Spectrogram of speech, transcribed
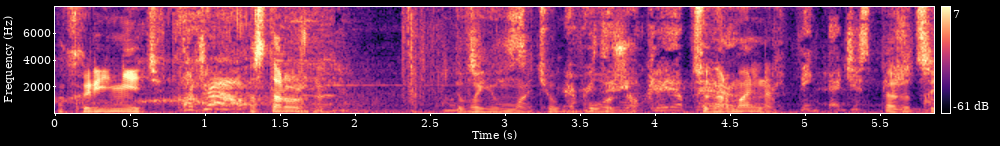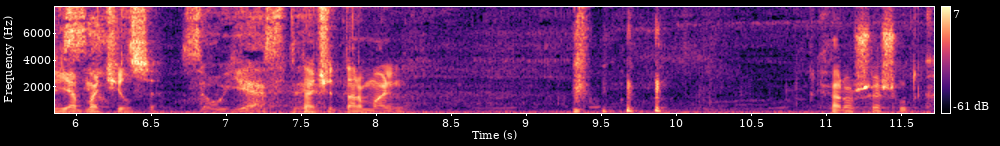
Охренеть. Осторожно. Твою мать, о боже. Все нормально? Кажется, я обмочился. Значит, нормально. Хорошая шутка.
